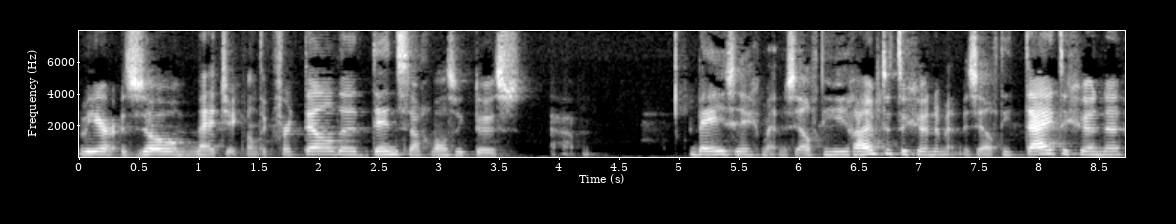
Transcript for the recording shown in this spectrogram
weer zo magic. Want ik vertelde, dinsdag was ik dus ehm, bezig met mezelf die ruimte te gunnen, met mezelf die tijd te gunnen.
